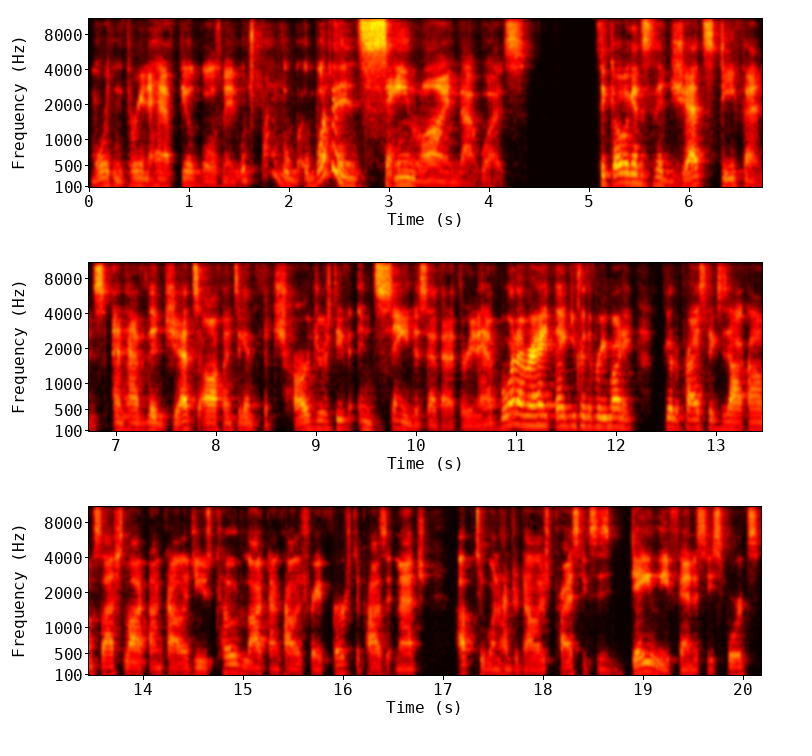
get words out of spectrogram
more than three and a half field goals made, which, by the way, what an insane line that was to go against the Jets defense and have the Jets offense against the Chargers defense. Insane to set that at three and a half. But whatever. Hey, thank you for the free money. Go to prizepicks.com slash locked on college. Use code locked on college for a first deposit match up to $100. Prize Picks is daily fantasy sports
